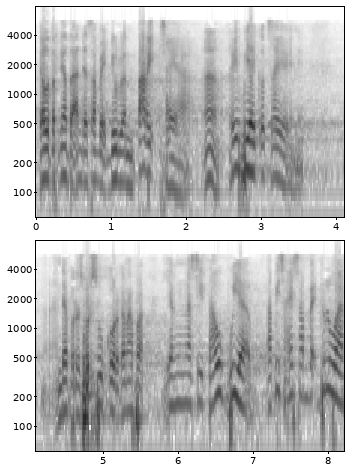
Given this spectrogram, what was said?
Kalau ternyata Anda sampai duluan tarik saya. Ah, ayo Buya ikut saya ini. Anda harus bersyukur kenapa? Yang ngasih tahu Buya, tapi saya sampai duluan.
